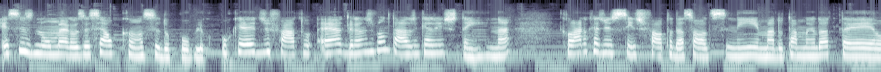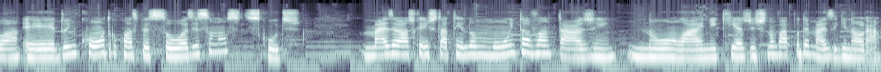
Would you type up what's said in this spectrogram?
esses números, esse alcance do público, porque de fato é a grande vantagem que a gente tem, né? Claro que a gente sente falta da sala de cinema, do tamanho da tela, é, do encontro com as pessoas, isso não se discute. Mas eu acho que a gente está tendo muita vantagem no online que a gente não vai poder mais ignorar.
